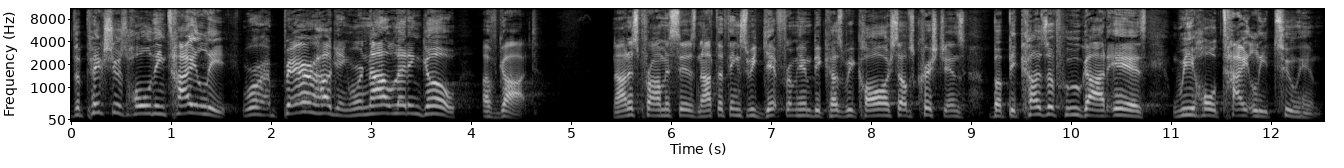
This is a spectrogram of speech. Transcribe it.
The picture's holding tightly. We're bear hugging. We're not letting go of God. Not his promises, not the things we get from him because we call ourselves Christians, but because of who God is, we hold tightly to him.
